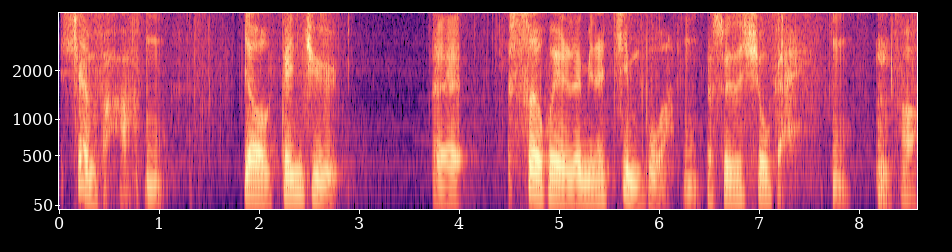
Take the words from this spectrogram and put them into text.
宪法啊，嗯，要根据呃社会人民的进步啊，嗯，随时修改，嗯。嗯啊，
